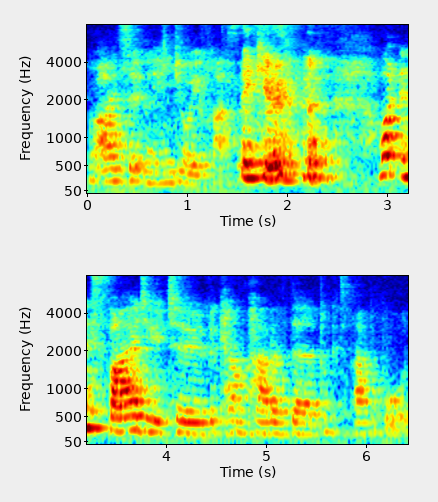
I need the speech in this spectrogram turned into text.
Well, I certainly enjoy your classes. Thank you. What inspired you to become part of the Puketapapa board?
